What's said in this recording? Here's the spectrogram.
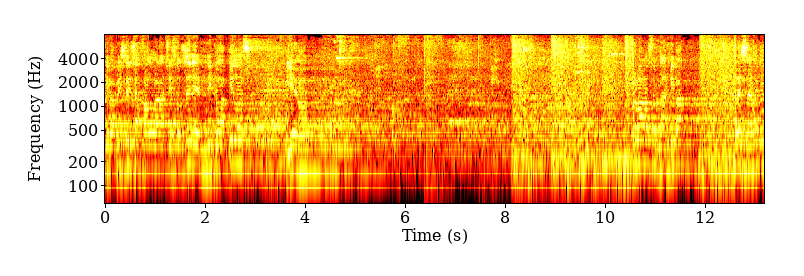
Chyba Bystrica, falová číslo 7, Nikola Piloš, jeho prvá osobná chyba, trestné hody.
